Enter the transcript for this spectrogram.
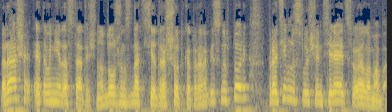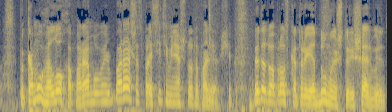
Раши этого недостаточно. Он должен знать все דרשות, которые написаны в Торе, в противном случае он теряет свой עולם הבא. По кому הלכה, по Рамбаму или по Раши, спросите меня что-то полегче. Этот вопрос, который я думаю, что решать будет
